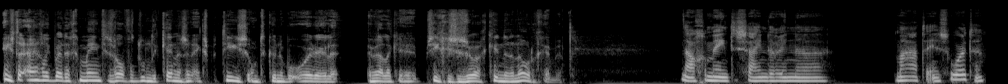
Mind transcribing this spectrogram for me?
Is er eigenlijk bij de gemeentes wel voldoende kennis en expertise... om te kunnen beoordelen welke psychische zorg kinderen nodig hebben? Nou, gemeentes zijn er in eh mate en soorten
